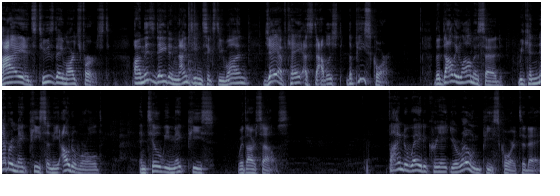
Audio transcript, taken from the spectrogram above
Hi, it's Tuesday, March 1st. On this date in 1961, JFK established the Peace Corps. The Dalai Lama said, We can never make peace in the outer world until we make peace with ourselves. Find a way to create your own Peace Corps today.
